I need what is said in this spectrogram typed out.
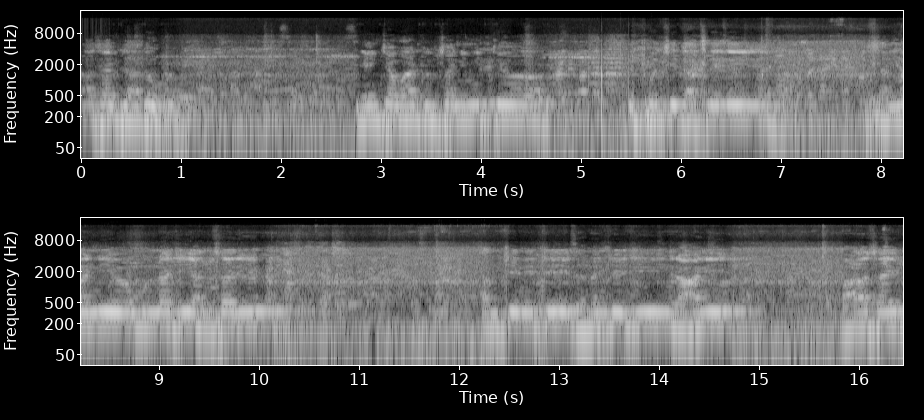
बाळासाहेब जाधव यांच्या वाढदिवसानिमित्त उपस्थित असलेले सन्माननीय मुन्नाजी अन्सारी आमचे नेते धनंजयजी रहाणे बाळासाहेब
